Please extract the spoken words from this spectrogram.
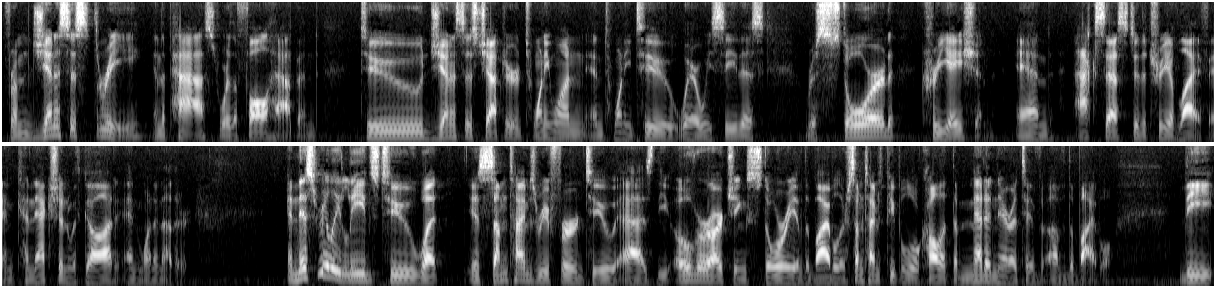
from Genesis 3 in the past, where the fall happened, to Genesis chapter 21 and 22, where we see this restored creation and access to the tree of life and connection with God and one another? And this really leads to what is sometimes referred to as the overarching story of the Bible, or sometimes people will call it the meta narrative of the Bible. The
